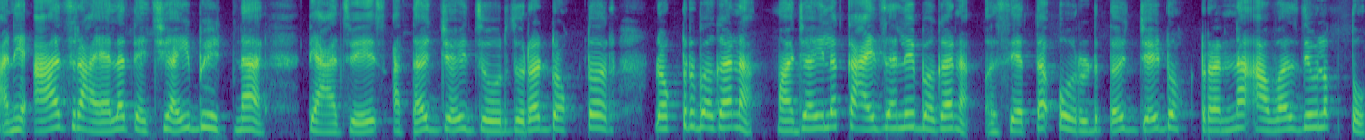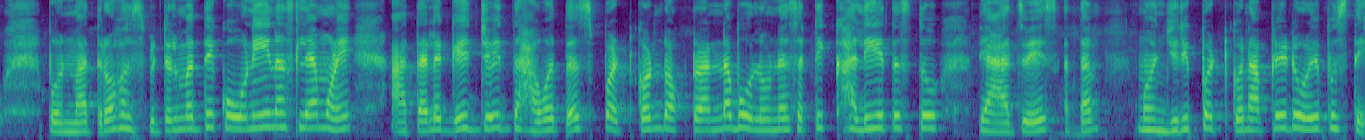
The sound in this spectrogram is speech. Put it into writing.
आणि आज रायाला त्याची आई भेटणार. त्याच वेळेस आता जय जोरजोरात डॉक्टर डॉक्टर बघा ना माझ्या आईला काय झाले बघा ना असे आता ओरडतं जय डॉक्टरांना आवाज देऊ लागतो. पण मात्र हॉस्पिटलमध्ये कोणीही नसल्यामुळे आता लगेच जय धावतच पटकन डॉक्टरांना बोलवण्यासाठी खाली येत असतो. त्याच वेळेस आता मंजिरी पटकन आपले डोळे पुसते.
